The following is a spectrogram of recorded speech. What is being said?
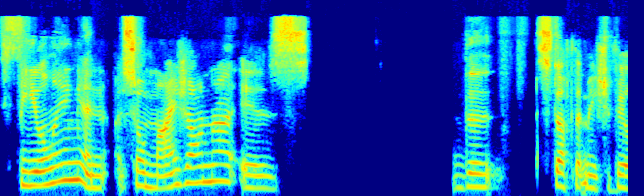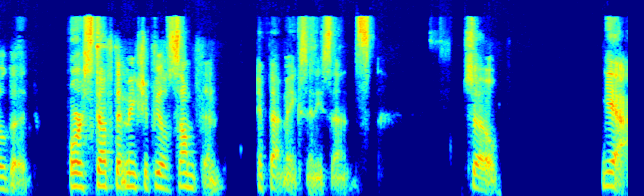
feeling and so my genre is the stuff that makes you feel good or stuff that makes you feel something if that makes any sense. So yeah.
